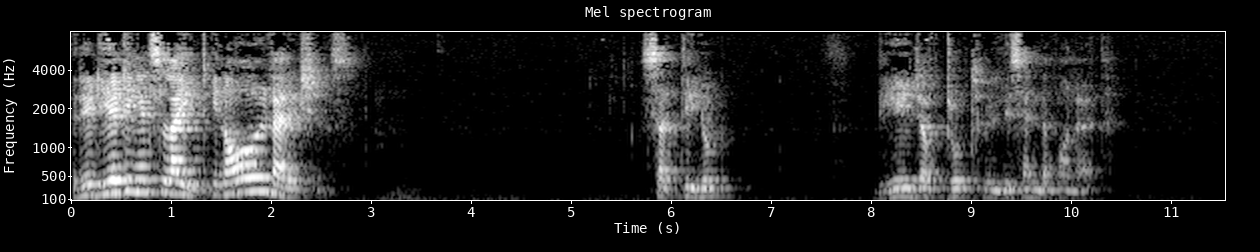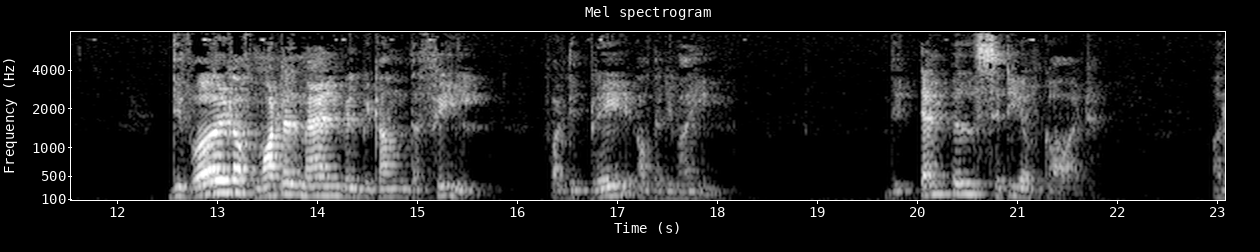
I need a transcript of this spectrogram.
radiating its light in all directions. Satya Yuga, the age of truth will descend upon earth. The world of mortal man will become the field for the play of the divine. The temple city of God और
